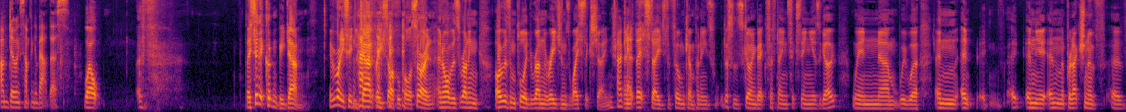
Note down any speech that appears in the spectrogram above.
I'm doing something about this? Well, they said it couldn't be done. Everybody said you can't recycle polystyrene, and I was running. I was employed to run the region's waste exchange, okay. and at that stage, the film companies. This was going back 15, 16 years ago when um, we were in in in the in the production of of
